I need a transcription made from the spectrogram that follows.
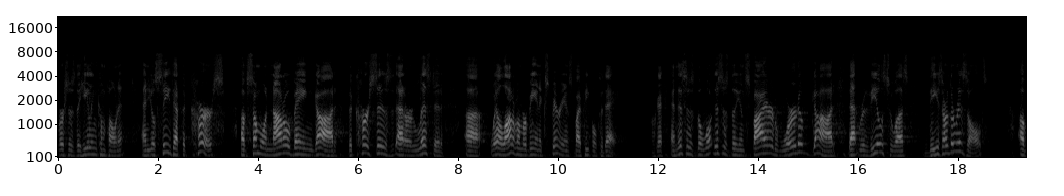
versus the healing component and you'll see that the curse of someone not obeying God, the curses that are listed, uh, well, a lot of them are being experienced by people today. Okay, and this is the this is the inspired Word of God that reveals to us these are the results of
